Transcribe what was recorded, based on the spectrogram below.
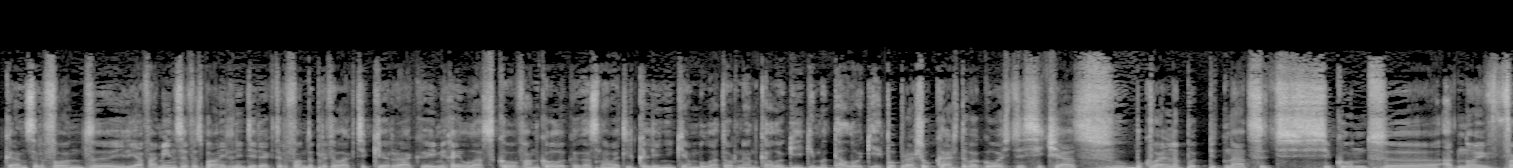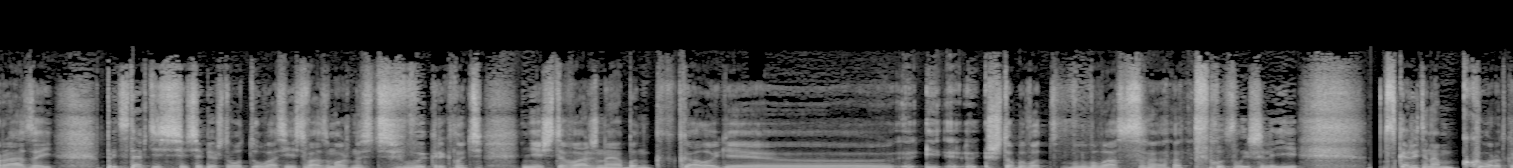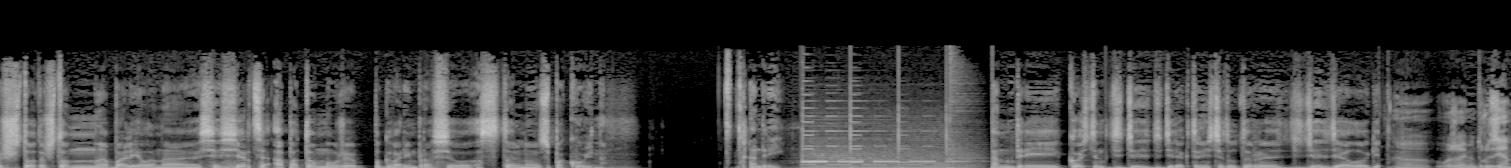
Канцерфонд Илья Фоминцев, исполнительный директор Фонда профилактики рака, и Михаил Лосков, онколог, основатель клиники амбулаторной онкологии и гематологии. Попрошу каждого гостя сейчас буквально по 15 секунд э, одной фразой. Представьте себе, что вот у вас есть возможность выкрикнуть нечто важное об онкологии, э, чтобы вот вас услышали и скажите нам коротко что-то, что наболело на сердце, а потом мы уже поговорим про все остальное спокойно. Андрей. Андрей Костин, директор Института радиологии. Э, уважаемые друзья,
